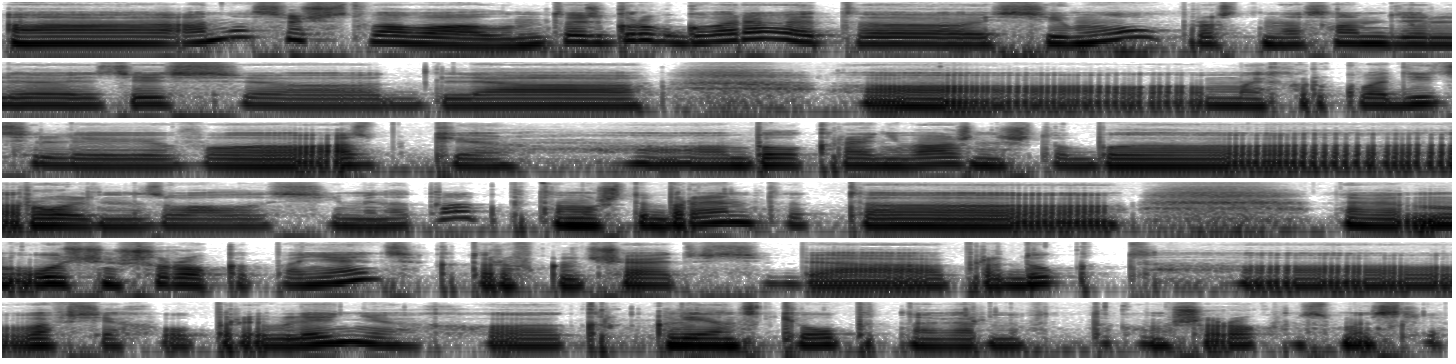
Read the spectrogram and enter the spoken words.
А, она существовала. Ну, то есть, грубо говоря, это СИМО, просто на самом деле здесь э, для а, моих руководителей в Азбуке а, было крайне важно, чтобы роль называлась именно так, потому что бренд — это наверное, ну, очень широкое понятие, которое включает в себя продукт а, во всех его проявлениях, клиентский опыт, наверное, в таком широком смысле.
